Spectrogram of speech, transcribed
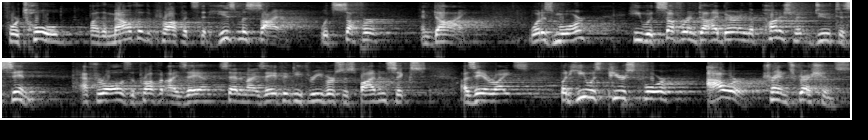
foretold by the mouth of the prophets that his Messiah would suffer and die. What is more, he would suffer and die bearing the punishment due to sin. After all, as the prophet Isaiah said in Isaiah 53, verses 5 and 6, Isaiah writes, But he was pierced for our transgressions,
